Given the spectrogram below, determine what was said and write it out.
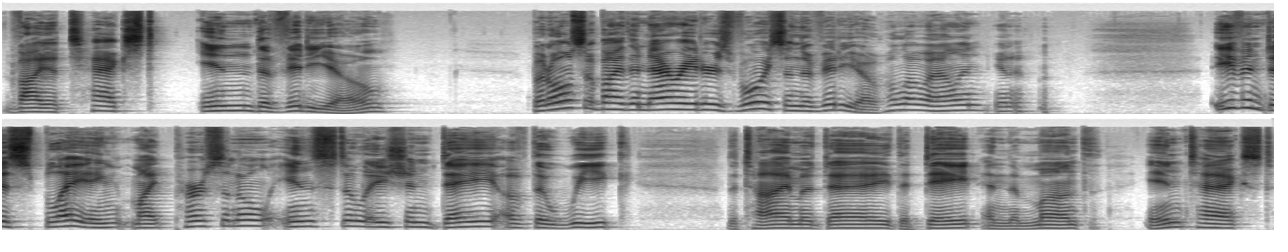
via text in the video, but also by the narrator's voice in the video. Hello, Alan. You know. Even displaying my personal installation day of the week, the time of day, the date, and the month in text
